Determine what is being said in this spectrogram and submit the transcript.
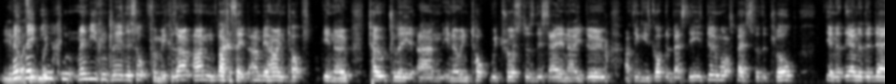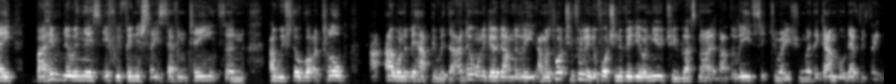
you know, maybe, maybe we... you can maybe you can clear this up for me because I'm, I'm like I said, I'm behind tops, you know, totally, and you know, in top we trust as this A and A do. I think he's got the best. He's doing what's best for the club. You know, at the end of the day, by him doing this, if we finish say 17th and and we've still got a club I, I, want to be happy with that. I don't want to go down the lead. And I was watching, fully enough, watching a video on YouTube last night about the lead situation where they gambled everything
